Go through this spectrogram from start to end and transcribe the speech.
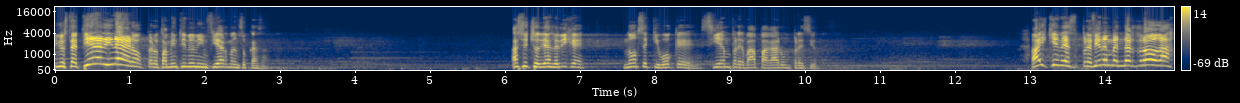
Y usted tiene dinero, pero también tiene un infierno en su casa. Hace ocho días le dije, no se equivoque, siempre va a pagar un precio. Hay quienes prefieren vender droga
